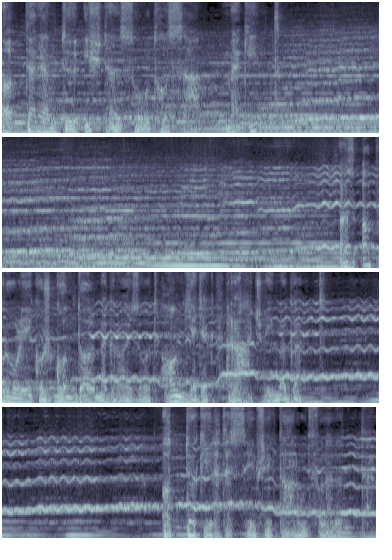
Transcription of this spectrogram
A teremtő Isten szólt hozzám megint. Az aprólékos gonddal megrajzolt hangjegyek rácsai mögött a tökéletes szépség tárult föl előttem.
